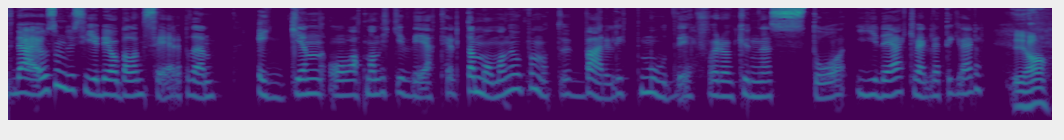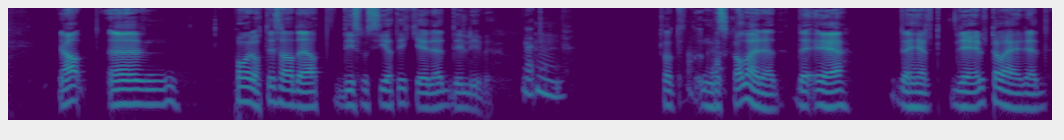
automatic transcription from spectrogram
det er jo som du sier, det å balansere på den eggen, og at man ikke vet helt. Da må man jo på en måte være litt modig for å kunne stå i det kveld etter kveld. Ja. ja eh, Pavarotti sa det at de som sier at de ikke er redd, de lyver. Nettopp. Så at man skal være redd. Det er, det er helt reelt å være redd.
